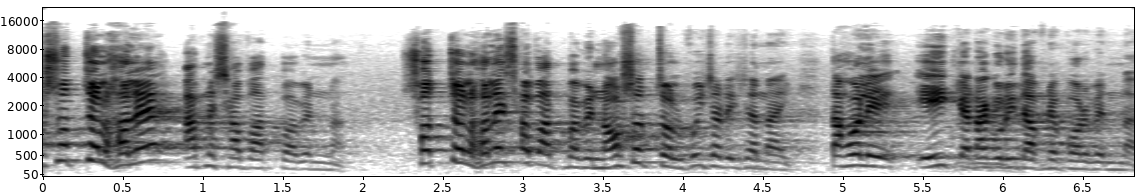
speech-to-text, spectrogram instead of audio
অসচ্ছল হলে আপনি সাবাত পাবেন না। সচ্ছল হলে সাবাত পাবেন না, অসচ্ছল পয়সা টয়সা নাই। তাহলে এই ক্যাটাগরিতে আপনি পড়বেন না।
